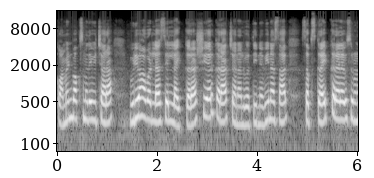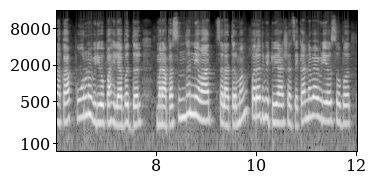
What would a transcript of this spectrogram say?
कॉमेंट बॉक्समध्ये विचारा. व्हिडिओ व्हिडिओ आवडला असेल लाईक करा शेअर करा. चॅनलवरती नवीन असाल सबस्क्राईब करायला विसरू नका. पूर्ण व्हिडिओ पाहिल्याबद्दल मनापासून धन्यवाद. चला तर मग परत भेटूया अशाच एका नव्या व्हिडिओसोबत.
